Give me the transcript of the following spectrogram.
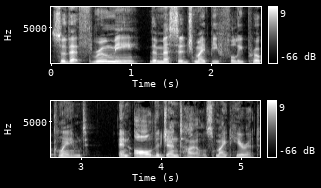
so that through me the message might be fully proclaimed, and all the Gentiles might hear it.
